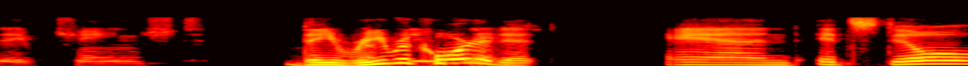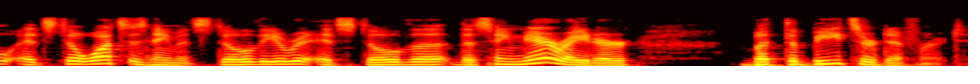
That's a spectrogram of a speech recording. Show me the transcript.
they've changed. They re-recorded it, and it's still it's still what's his name? It's still the it's still the the same narrator, but the beats are different.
